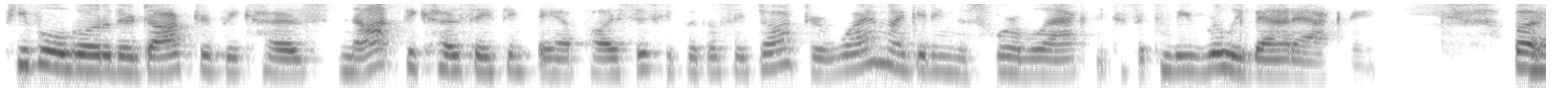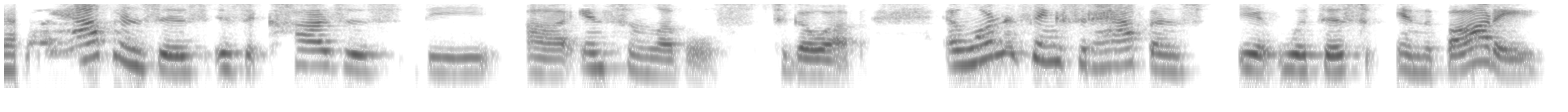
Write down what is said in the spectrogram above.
people will go to their doctor because not because they think they have polycystic, but they'll say, Doctor, why am I getting this horrible acne? Because it can be really bad acne. But yeah. what happens is, is it causes the uh, insulin levels to go up. And one of the things that happens it, with this in the body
